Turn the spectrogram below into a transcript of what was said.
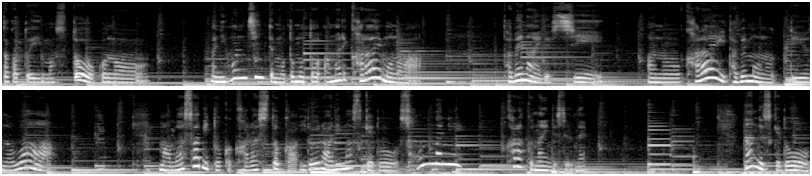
たかと言いますとこの、まあ、日本人ってもともとあまり辛いものは食べないですしあの辛い食べ物っていうのはまあわさびとかからしとかいろいろありますけどそんなに辛くないんですよね。んですけど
